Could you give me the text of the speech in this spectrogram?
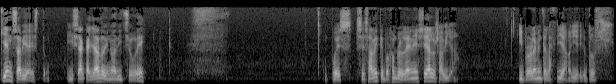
¿Quién sabía esto? Y se ha callado y no ha dicho, eh, pues se sabe que, por ejemplo, la NSA lo sabía. Y probablemente la CIA y otros,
